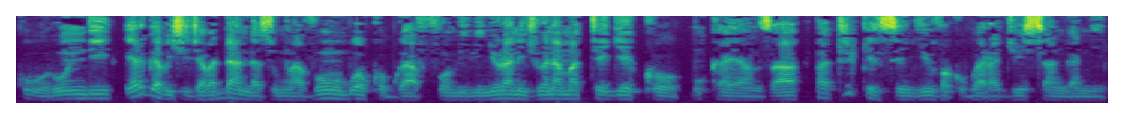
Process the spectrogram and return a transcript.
ku Burundi yaragabishije abadandaza umwavu wo mu bwoko bwa fomi binyuranijwe n'amategeko mu kayanza Patrick Nsengiyumva ku bwa radio isanganiro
